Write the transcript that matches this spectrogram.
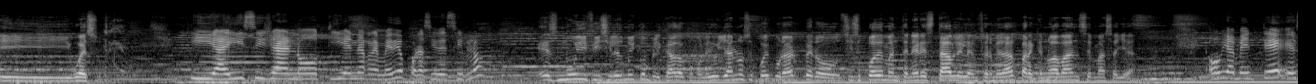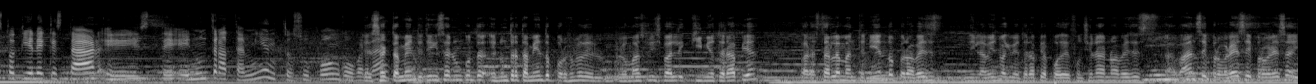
y hueso. ¿Y ahí sí ya no tiene remedio, por así decirlo? Es muy difícil, es muy complicado, como le digo, ya no se puede curar, pero sí se puede mantener estable la enfermedad para que no avance más allá. Obviamente esto tiene que estar este, en un tratamiento, supongo, ¿verdad? Exactamente, tiene que estar en un, en un tratamiento, por ejemplo, de lo más principal de quimioterapia, para estarla manteniendo, pero a veces ni la misma quimioterapia puede funcionar, ¿no? A veces avanza y progresa y progresa y,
